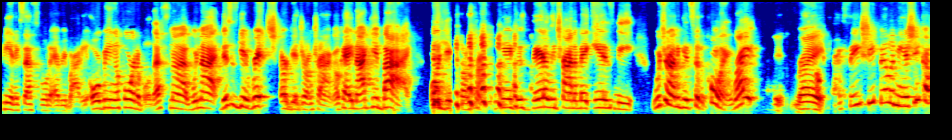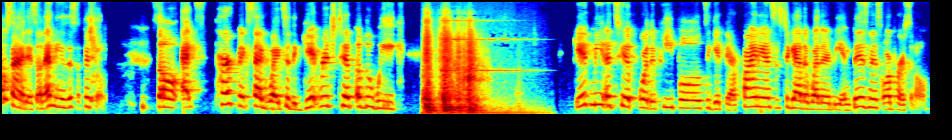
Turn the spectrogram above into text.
being accessible to everybody or being affordable. That's not, we're not, this is get rich or get drunk trying, okay? Not get by or get drunk trying. We ain't just barely trying to make ends meet. We're trying to get to the coin, right? Right. Okay. See, she feeling me and she co-signed it. So that means it's official. So ex- perfect segue to the get rich tip of the week. Give me a tip for the people to get their finances together, whether it be in business or personal.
